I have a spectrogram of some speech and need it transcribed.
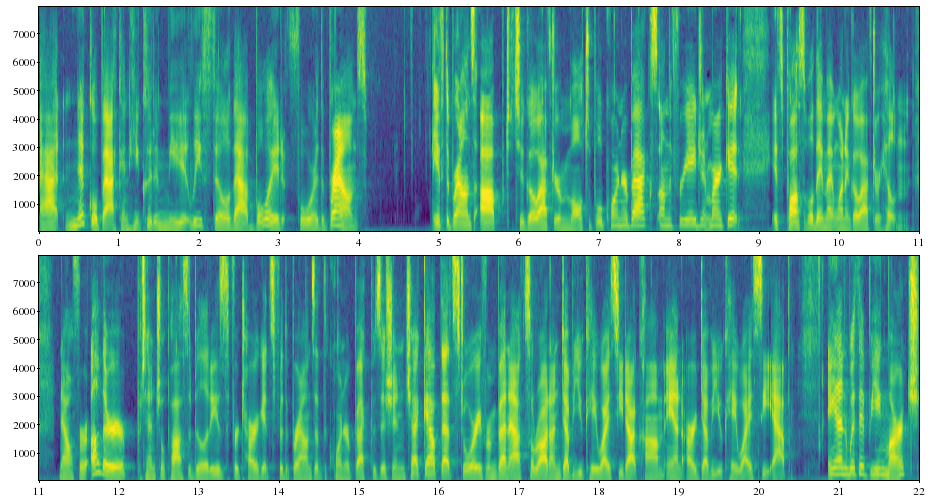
at nickelback, and he could immediately fill that void for the Browns. If the Browns opt to go after multiple cornerbacks on the free agent market, it's possible they might want to go after Hilton. Now, for other potential possibilities for targets for the Browns at the cornerback position, check out that story from Ben Axelrod on WKYC.com and our WKYC app. And with it being March,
